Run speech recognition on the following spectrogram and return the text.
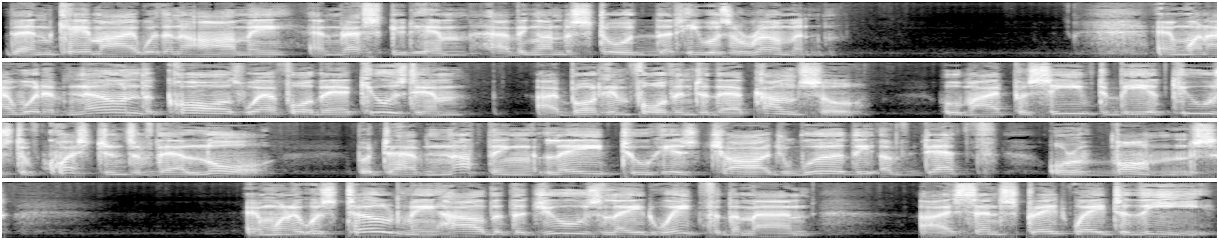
Then came I with an army, and rescued him, having understood that he was a Roman. And when I would have known the cause wherefore they accused him, I brought him forth into their council, whom I perceived to be accused of questions of their law, but to have nothing laid to his charge worthy of death or of bonds. And when it was told me how that the Jews laid wait for the man, I sent straightway to thee,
